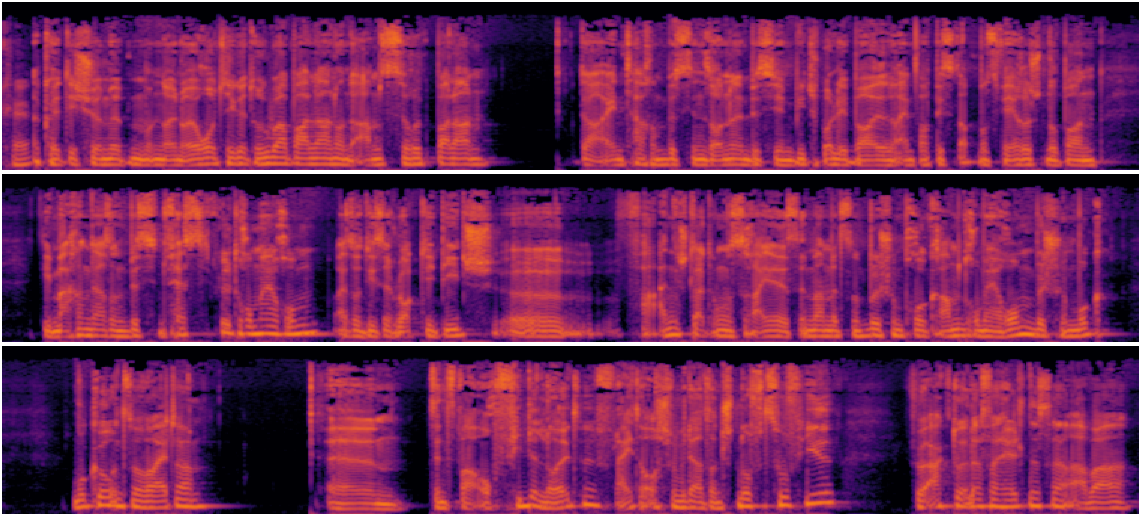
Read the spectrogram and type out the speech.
Okay. Da könnte ich schön mit einem 9-Euro-Ticket rüberballern und abends zurückballern. Da einen Tag ein bisschen Sonne, ein bisschen Beachvolleyball, einfach ein bisschen Atmosphäre schnuppern. Die machen da so ein bisschen Festival drumherum. Also diese Rock the Beach äh, Veranstaltungsreihe ist immer mit so ein bisschen Programm drumherum, ein bisschen Muck, Mucke und so weiter. Ähm, sind zwar auch viele Leute, vielleicht auch schon wieder so ein Schnuff zu viel für aktuelle Verhältnisse, aber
